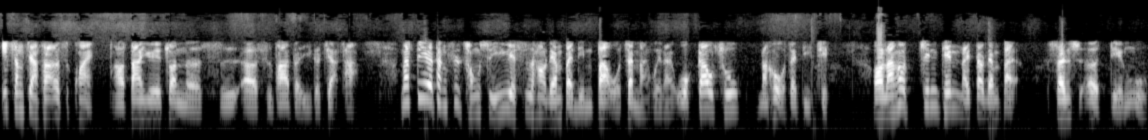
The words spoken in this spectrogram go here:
一张价差二十块啊，大约赚了十呃十趴的一个价差。那第二趟是从十一月四号两百零八，我再买回来，我高出，然后我再低进，哦，然后今天来到两百三十二点五，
